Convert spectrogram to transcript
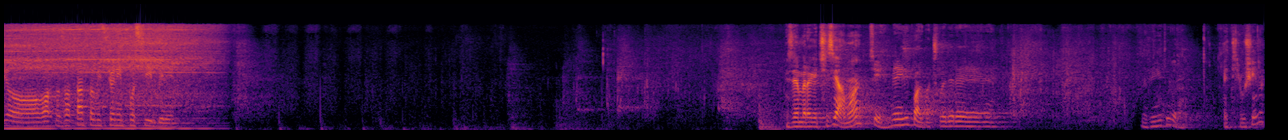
io porto soltanto missioni impossibili. Mi sembra che ci siamo, eh? Sì, vieni di qua, ti faccio vedere la finitura. E ti lucina?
